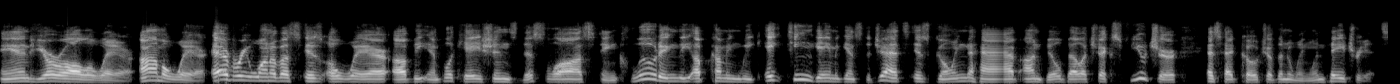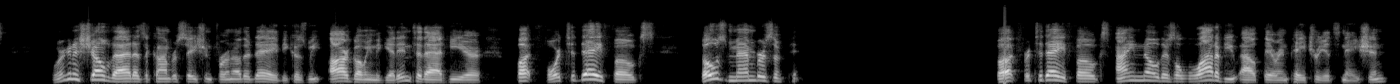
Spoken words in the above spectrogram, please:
And you're all aware, I'm aware, every one of us is aware of the implications this loss, including the upcoming Week 18 game against the Jets, is going to have on Bill Belichick's future as head coach of the New England Patriots. We're going to shelve that as a conversation for another day because we are going to get into that here. But for today, folks, those members of but for today, folks, I know there's a lot of you out there in Patriots Nation.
